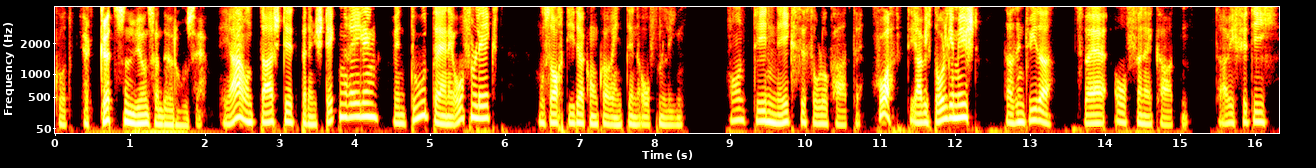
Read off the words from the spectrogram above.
Gut. Ergötzen wir uns an der Rose. Ja, und da steht bei den Steckenregeln, wenn du deine offenlegst, muss auch die der Konkurrentin offen liegen. Und die nächste Solokarte. Huh, die habe ich toll gemischt. Da sind wieder zwei offene Karten. Da habe ich für dich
